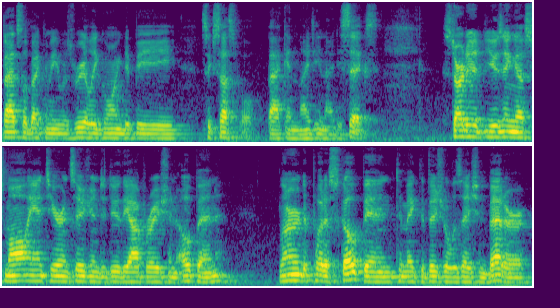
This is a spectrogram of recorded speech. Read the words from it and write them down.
VATS lobectomy was really going to be successful back in 1996. Started using a small anterior incision to do the operation open learned to put a scope in to make the visualization better,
